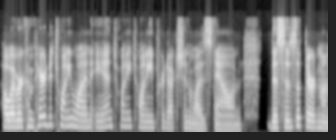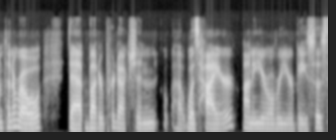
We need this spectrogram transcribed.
However, compared to 21 and 2020, production was down. This is the third month in a row that butter production uh, was higher on a year over year basis,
